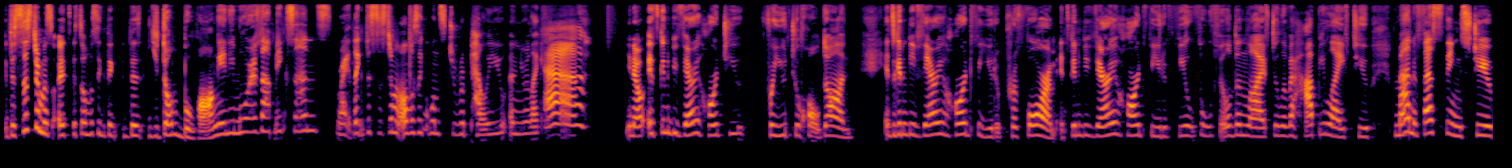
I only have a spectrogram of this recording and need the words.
the system is it's, it's almost like the, the you don't belong anymore if that makes sense right? Like the system almost like wants to repel you and you're like ah. You know it's going to be very hard to you for you to hold on. It's going to be very hard for you to perform. It's going to be very hard for you to feel fulfilled in life to live a happy life to manifest things to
